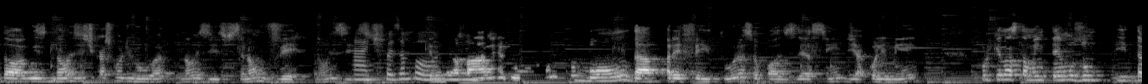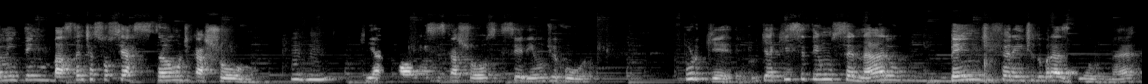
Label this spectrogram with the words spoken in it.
dogs, não existe cachorro de rua, não existe. Você não vê, não existe. Ai, que coisa boa. Tem um gente. trabalho muito bom da prefeitura, se eu posso dizer assim, de acolhimento, porque nós também temos um e também tem bastante associação de cachorro Uhum. que acolhem esses cachorros que seriam de rua. Por quê? Porque aqui você tem um cenário bem diferente do Brasil, né?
